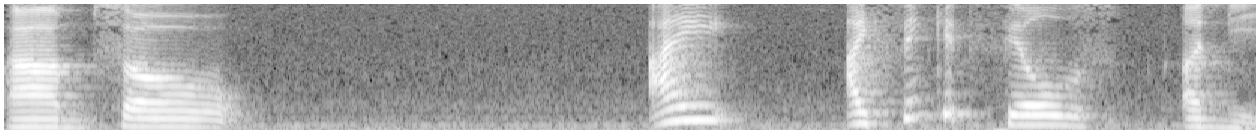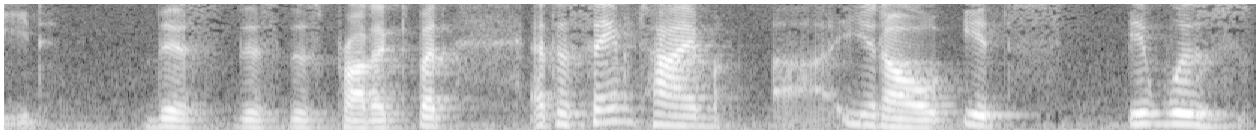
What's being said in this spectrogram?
um, so I I think it fills a need this this this product, but at the same time, uh, you know, it's it was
